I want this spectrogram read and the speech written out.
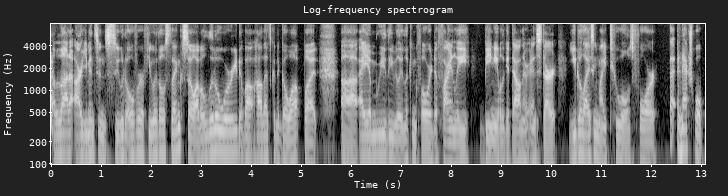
a lot of arguments ensued over a few of those things. So I'm a little worried about how that's going to go up. But uh, I am really, really looking forward to finally being able to get down there and start utilizing my tools for an actual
